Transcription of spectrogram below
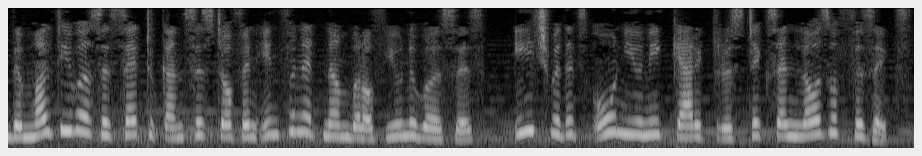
The multiverse is said to consist of an infinite number of universes, each with its own unique characteristics and laws of physics.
